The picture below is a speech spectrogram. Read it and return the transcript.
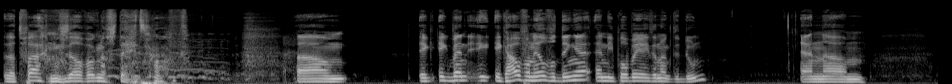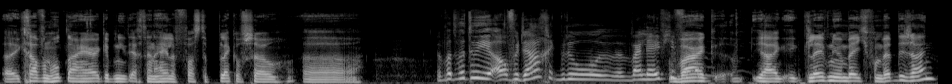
Dat vraag ik mezelf ook nog steeds af. Ehm, ik, ik, ben, ik, ik hou van heel veel dingen en die probeer ik dan ook te doen. En ehm, eh, ik ga van hot naar her. Ik heb niet echt een hele vaste plek of zo. Eh, wat, wat doe je overdag? Ik bedoel, eh, waar leef je waar van? ik, ja, ik, ik leef nu een beetje van webdesign.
